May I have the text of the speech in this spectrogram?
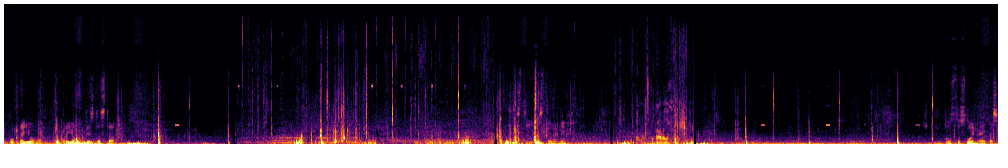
І по пройому. По пройому десь до 100. З цієї сторони. Скажу, толстослойна якась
